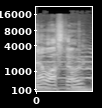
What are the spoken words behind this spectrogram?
Szevasztok,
